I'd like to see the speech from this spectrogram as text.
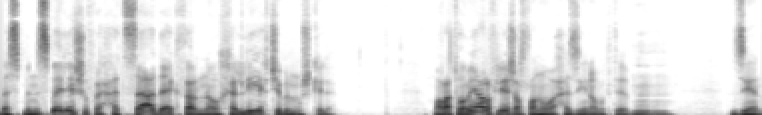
بس بالنسبة لي اشوفها حتساعده أكثر إنه يخليه يحكي بالمشكلة. مرات هو ما يعرف ليش أصلا هو حزين أو مكتئب. زين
